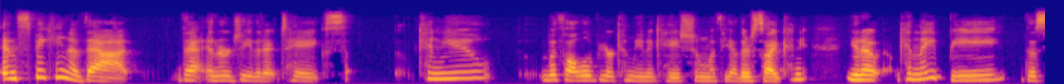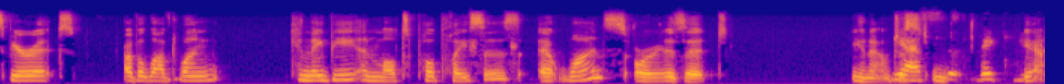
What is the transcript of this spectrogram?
And speaking of that, that energy that it takes, can you, with all of your communication with the other side, can you, you know, can they be the spirit of a loved one? Can they be in multiple places at once, or is it, you know, just yes, they can. Yeah.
